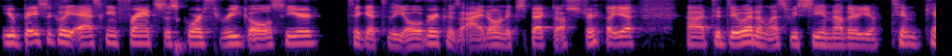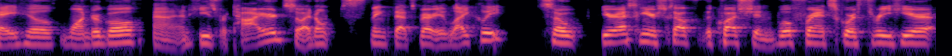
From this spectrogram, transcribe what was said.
You're basically asking France to score three goals here to get to the over because I don't expect Australia uh, to do it unless we see another you know, Tim Cahill wonder goal uh, and he's retired. So I don't think that's very likely. So you're asking yourself the question: Will France score three here?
